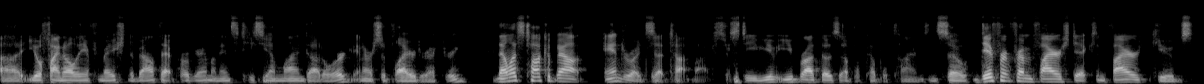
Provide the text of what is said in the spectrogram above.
Uh, you'll find all the information about that program on nctconline.org in our supplier directory. Now let's talk about Android set-top box. Steve, you, you brought those up a couple times. And so different from Fire Sticks and Fire Cubes,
